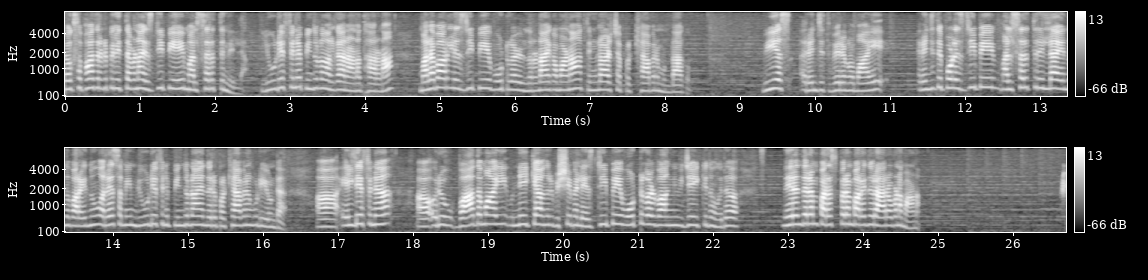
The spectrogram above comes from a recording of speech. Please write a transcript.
ലോക്സഭാ തെരഞ്ഞെടുപ്പിൽ ഇത്തവണ S D P I മത്സരത്തിനില്ല. യു ഡി എഫിന് പിന്തുണ നൽകാനാണ് ധാരണ. മലബാറിൽ എസ് ഡി പി ഐ വോട്ടുകൾ നിർണായകമാണ്. തിങ്കളാഴ്ച പ്രഖ്യാപനമുണ്ടാകും. വി എസ് രഞ്ജിത്ത് വിവരങ്ങളുമായി രഞ്ജിത്ത് ഇപ്പോൾ എസ് ഡി പി ഐ മത്സരത്തിനില്ല എന്ന് പറയുന്നു. അതേസമയം യു ഡി എഫിന് പിന്തുണ എന്നൊരു പ്രഖ്യാപനം കൂടിയുണ്ട്. എൽ ഡി എഫിന് ഒരു വാദമായി ഉന്നയിക്കാവുന്ന ഒരു വിഷയമല്ല. എസ് ഡി പി ഐ വോട്ടുകൾ വാങ്ങി വിജയിക്കുന്നു. ഇത് നിരന്തരം പരസ്പരം പറയുന്ന ഒരു ആരോപണമാണ്.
